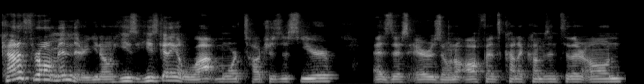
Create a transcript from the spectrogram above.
kind of throw him in there. You know, he's he's getting a lot more touches this year as this Arizona offense kind of comes into their own.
